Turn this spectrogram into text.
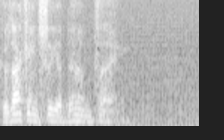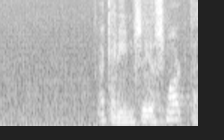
Because I can't see a dumb thing. I can't even see a smart thing.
